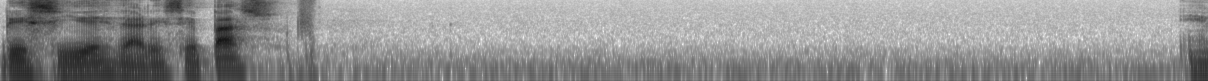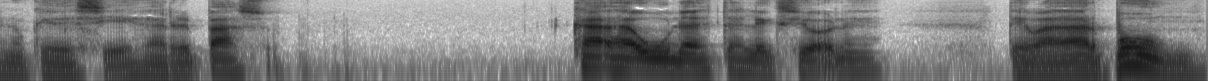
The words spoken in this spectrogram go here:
decides dar ese paso. Y en lo que decides dar el paso. Cada una de estas lecciones te va a dar pum,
